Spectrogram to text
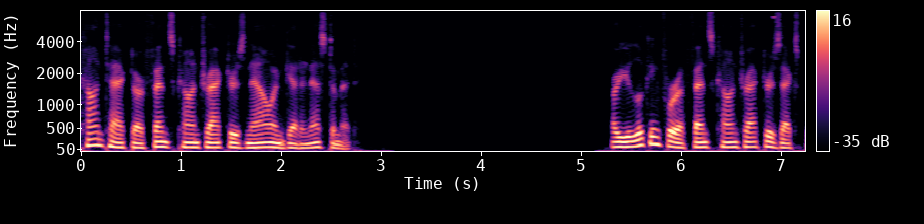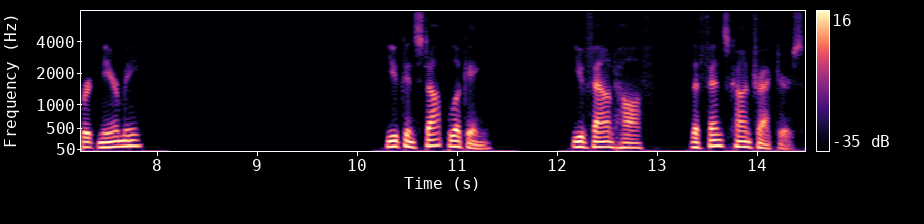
Contact our fence contractors now and get an estimate. Are you looking for a fence contractor's expert near me? You can stop looking. You found Hoff, the fence contractors.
